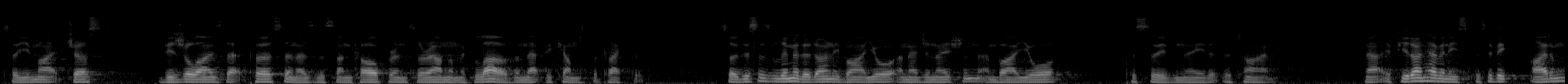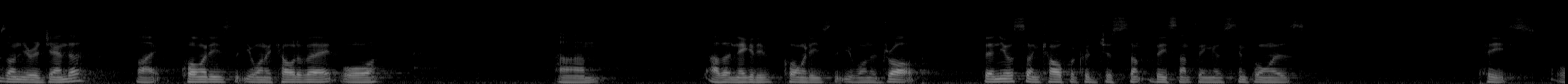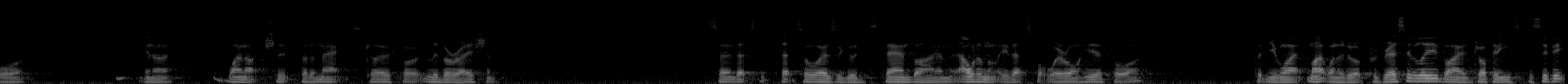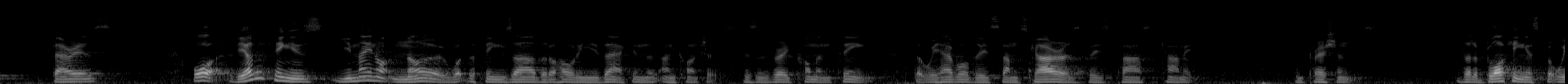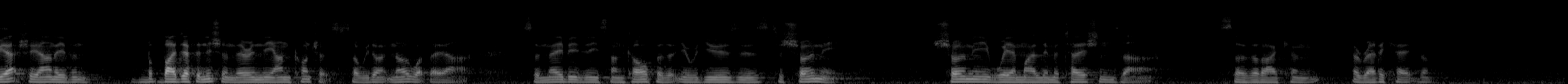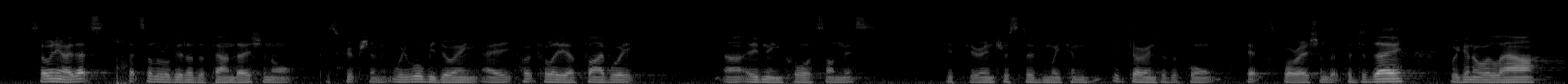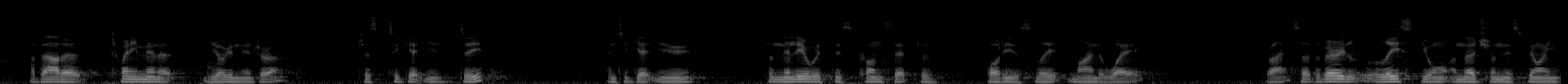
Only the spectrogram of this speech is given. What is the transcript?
So you might just visualize that person as the sankalpa and surround them with love, and that becomes the practice. So this is limited only by your imagination and by your perceived need at the time. Now, if you don't have any specific items on your agenda, like qualities that you want to cultivate or um, other negative qualities that you want to drop, then your sankalpa could just be something as simple as peace or, you know, why not shoot for the max, go for liberation. So that's, that's always a good standby, and ultimately that's what we're all here for. But you might, might want to do it progressively by dropping specific barriers. Or the other thing is, you may not know what the things are that are holding you back in the unconscious. This is a very common thing that we have all these samskaras, these past karmic impressions that are blocking us, but we actually aren't even, by definition, they're in the unconscious, so we don't know what they are. So maybe the sankalpa that you would use is to show me, show me where my limitations are so that I can eradicate them. So anyway, that's that's a little bit of the foundational description. We will be doing a hopefully a five-week uh, evening course on this, if you're interested, and we can go into the full exploration. But for today, we're going to allow about a 20-minute yoga nidra, just to get you deep and to get you familiar with this concept of body asleep, mind awake right? So at the very least, you'll emerge from this feeling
